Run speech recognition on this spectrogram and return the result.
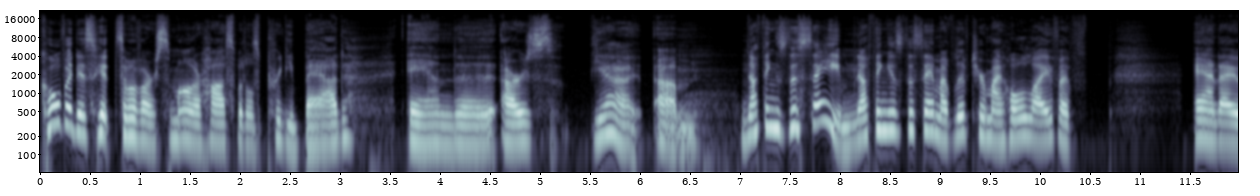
COVID has hit some of our smaller hospitals pretty bad, and uh, ours, yeah, um, nothing's the same. Nothing is the same. I've lived here my whole life. I've, and I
